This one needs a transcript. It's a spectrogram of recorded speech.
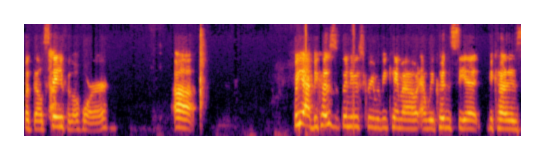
but they'll stay for the horror. Uh, but yeah, because the new Scream movie came out and we couldn't see it because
